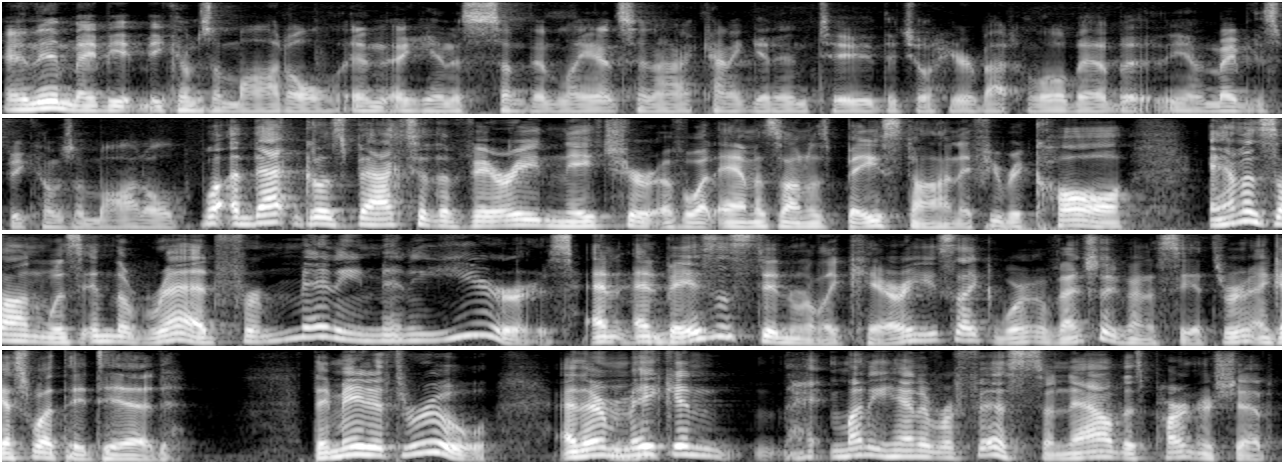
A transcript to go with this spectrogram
And then maybe it becomes a model. And again, this is something Lance and I kind of get into that you'll hear about in a little bit. But you know, maybe this becomes a model. Well, and that goes back to the very nature of what Amazon was based on. If you recall, Amazon was in the red for many, many years. And and mm-hmm. Bezos didn't really care. He's like, we're eventually going to see it through. And guess what? They did. They made it through. And they're mm-hmm. making money hand over fist. So now this partnership,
